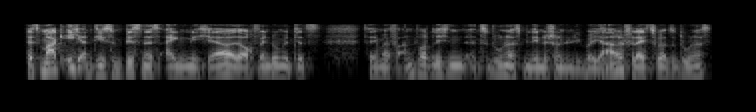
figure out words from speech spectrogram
Das mag ich an diesem Business eigentlich, ja. Also auch wenn du mit jetzt, sag ich mal, Verantwortlichen äh, zu tun hast, mit denen du schon über Jahre vielleicht sogar zu tun hast,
